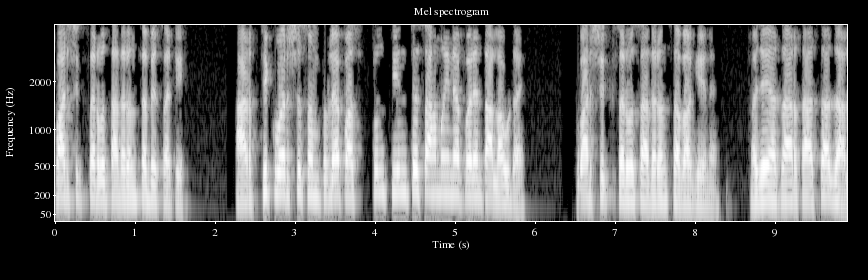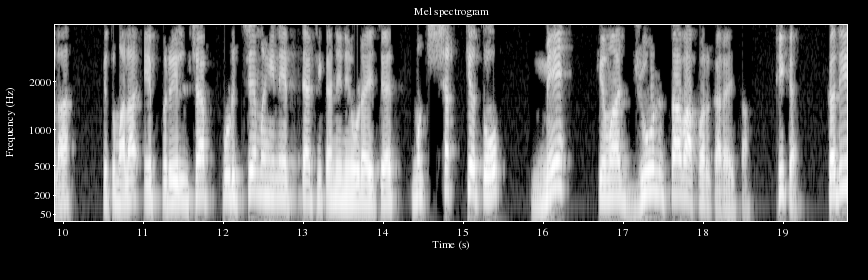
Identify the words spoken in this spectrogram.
वार्षिक सर्वसाधारण सभेसाठी. आर्थिक वर्ष संपल्यापासून तीन ते सहा महिन्यापर्यंत अलाउड आहे. वार्षिक सर्वसाधारण सभा घेणे. म्हणजे याचा अर्थ असा झाला की तुम्हाला एप्रिलच्या पुढचे महिने त्या ठिकाणी निवडायचे आहेत. मग शक्यतो मे किंवा जूनचा वापर करायचा. ठीक आहे? कधी?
